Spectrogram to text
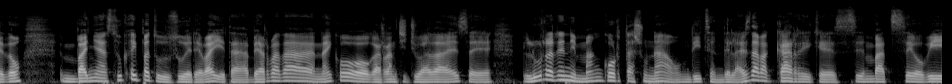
edo baina zuk aipatu duzu ere bai eta behar bada nahiko garrantzitsua da ez e, lurraren emankortasuna onditzen dela ez da bakarrik e, zenbat CO2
